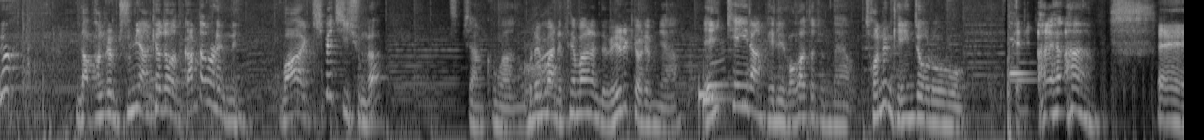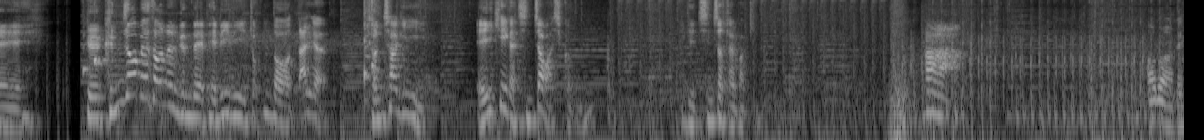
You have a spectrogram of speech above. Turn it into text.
으! 나 방금 줌이 안 켜져가지고 깜짝 놀랐네 와 키배치 이슈인가? 쉽지 않구만 오랜만에 테마하는데 왜 이렇게 어렵냐 AK랑 베릴 뭐가 더 좋나요? 저는 개인적으로 베릴 에이 그 근접에서는 근데 베릴이 조금 더 딸려요 전차기 AK가 진짜 맛있거든요 이게 진짜 잘 박힌 아. 바로 아래.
